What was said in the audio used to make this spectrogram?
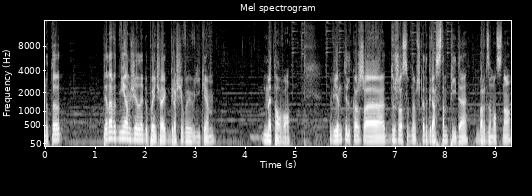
No to ja nawet nie mam zielonego pojęcia, jak gra się wojownikiem metowo. Wiem tylko, że dużo osób na przykład gra Stampede bardzo mocno.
